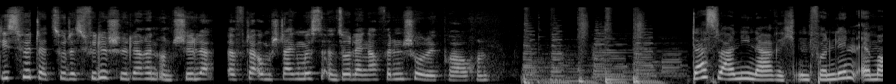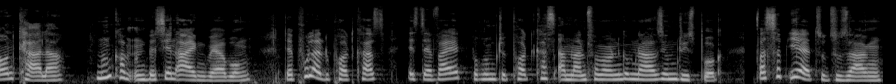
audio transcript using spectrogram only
Dies führt dazu, dass viele Schülerinnen und Schüler öfter umsteigen müssen und so länger für den Schulweg brauchen. Das waren die Nachrichten von Lynn, Emma und Carla. Nun kommt ein bisschen Eigenwerbung. Der Puladu Podcast ist der weit berühmte Podcast am Landvermann Gymnasium Duisburg. Was habt ihr dazu zu sagen?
